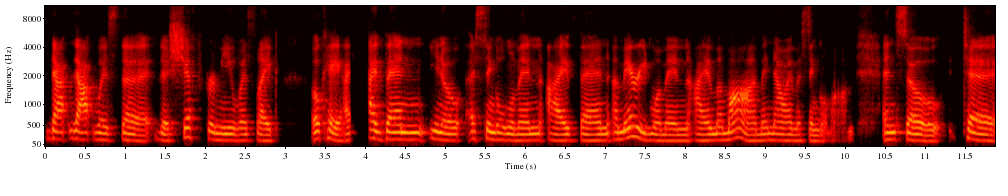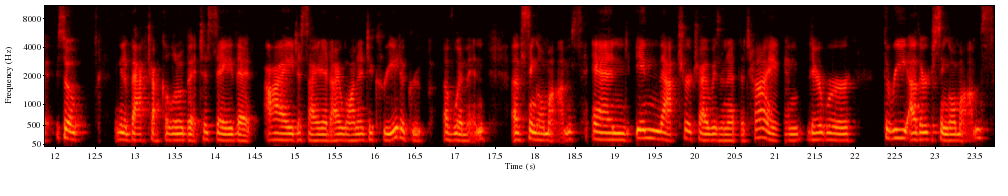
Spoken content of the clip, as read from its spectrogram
that that was the the shift for me was like okay I, i've been you know a single woman i've been a married woman i'm a mom and now i'm a single mom and so to so I'm going to backtrack a little bit to say that I decided I wanted to create a group of women, of single moms. And in that church I was in at the time, there were three other single moms.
